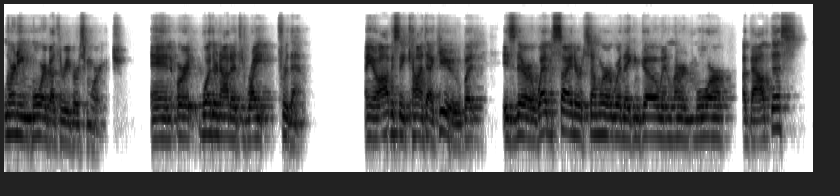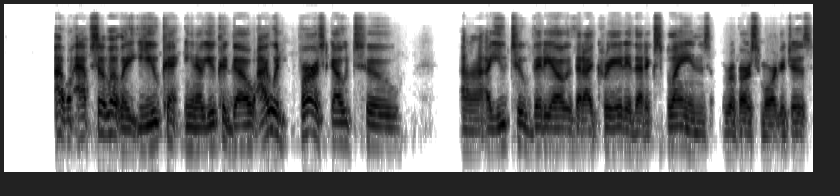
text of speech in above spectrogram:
learning more about the reverse mortgage and or whether or not it's right for them you know, obviously contact you, but is there a website or somewhere where they can go and learn more about this? Oh, absolutely. You can, you know, you could go. I would first go to uh, a YouTube video that I created that explains reverse mortgages.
